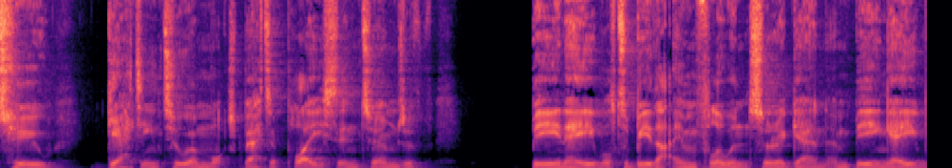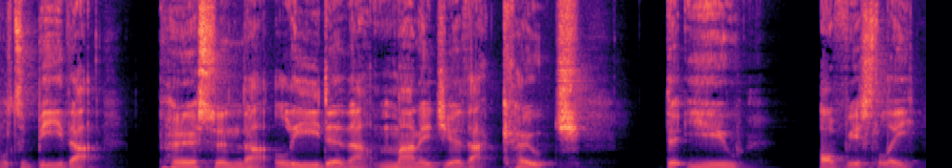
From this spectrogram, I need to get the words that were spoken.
to getting to a much better place in terms of being able to be that influencer again and being able to be that person, that leader, that manager, that coach that you obviously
